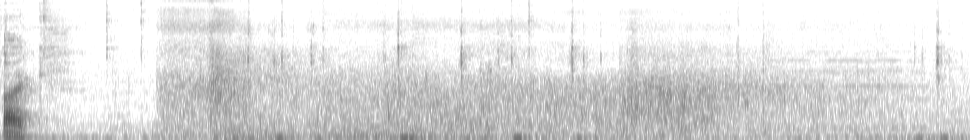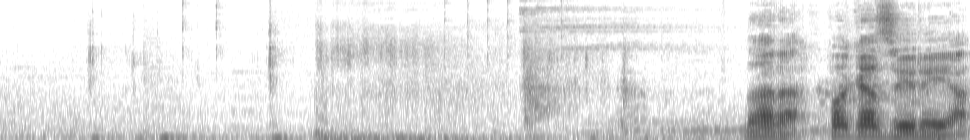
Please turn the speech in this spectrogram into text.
Fuck. Dobra, pokazuj ryja.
